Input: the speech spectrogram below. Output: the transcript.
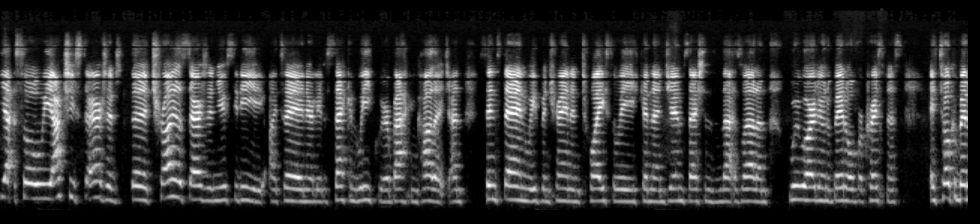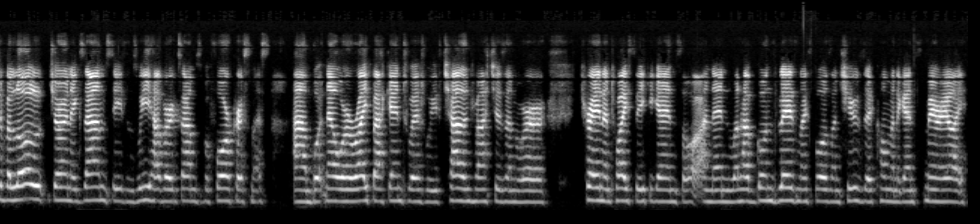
Yeah, so we actually started the trial started in UCD. I'd say nearly the second week we were back in college, and since then we've been training twice a week and then gym sessions and that as well. And we were doing a bit over Christmas. It took a bit of a lull during exam seasons. We have our exams before Christmas, um, but now we're right back into it. We've challenge matches and we're training twice a week again. So and then we'll have guns blazing, I suppose, on Tuesday coming against Mary I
